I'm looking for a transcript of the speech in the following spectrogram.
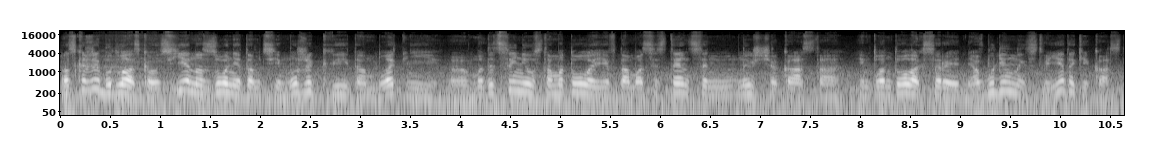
Розкажи, будь ласка, ось є на зоні там ці мужики, там блатні. Е, В медицині у стоматологів там асистент це нижча каста, імплантолог середня. А в будівництві є такі касти?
